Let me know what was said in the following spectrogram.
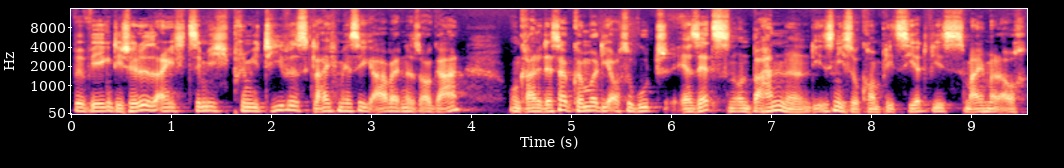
bewegen. Die Schilddrüse ist eigentlich ziemlich primitives, gleichmäßig arbeitendes Organ. Und gerade deshalb können wir die auch so gut ersetzen und behandeln. Die ist nicht so kompliziert, wie es manchmal auch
